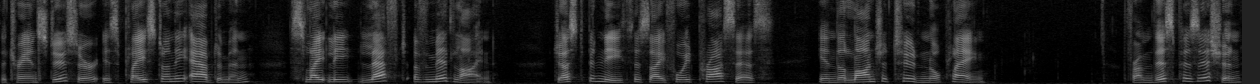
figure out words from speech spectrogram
The transducer is placed on the abdomen, slightly left of midline, just beneath the xiphoid process in the longitudinal plane. From this position,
